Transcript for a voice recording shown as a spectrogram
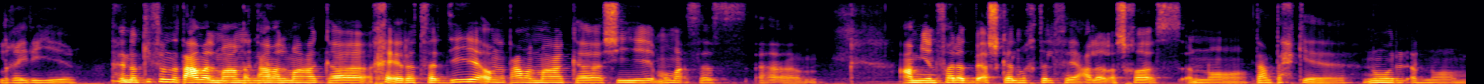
الغيرية إنه كيف بنتعامل معها. بنتعامل معها كخيارات فردية أو بنتعامل معها كشيء ممأسس عم ينفرض بأشكال مختلفة على الأشخاص إنه عم تحكي نور إنه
